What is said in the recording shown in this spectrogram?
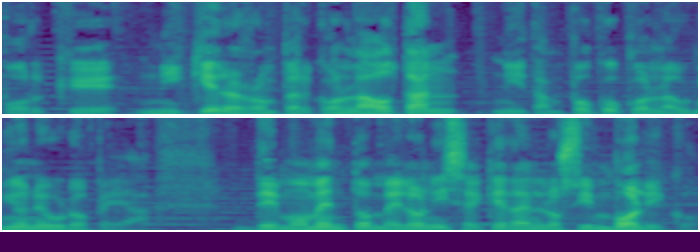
porque ni quiere romper con la OTAN ni tampoco con la Unión Europea. De momento Meloni se queda en lo simbólico.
